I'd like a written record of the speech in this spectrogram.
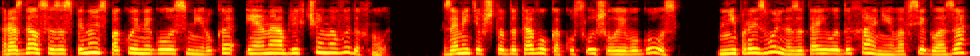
Раздался за спиной спокойный голос Мирука, и она облегченно выдохнула, заметив, что до того, как услышала его голос, непроизвольно затаила дыхание во все глаза,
